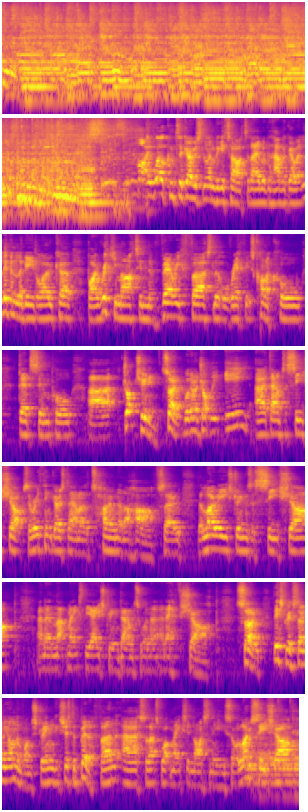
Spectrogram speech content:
Mm. Welcome to Goes to 11 Guitar. Today we're going to have a go at Livin' La Vida Loca by Ricky Martin, the very first little riff. It's kind of cool, dead simple. Uh, drop tuning. So we're going to drop the E uh, down to C sharp. So everything goes down a tone and a half. So the low E string is a C sharp, and then that makes the A string down to an, an F sharp. So this riff's only on the one string. It's just a bit of fun, uh, so that's what makes it nice and easy. So a low C sharp.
